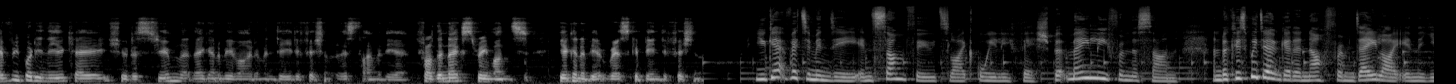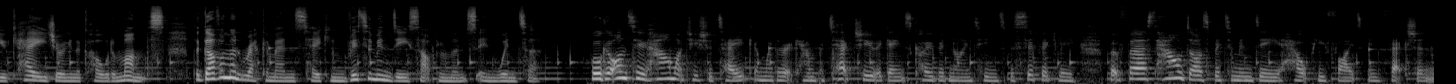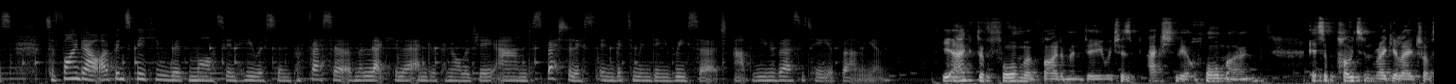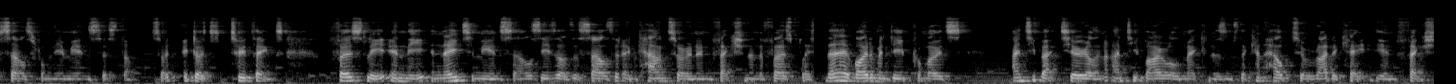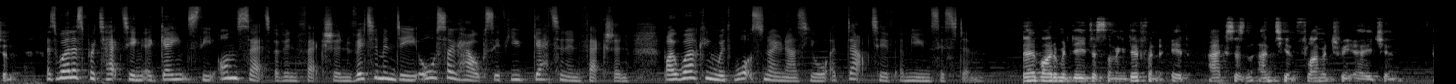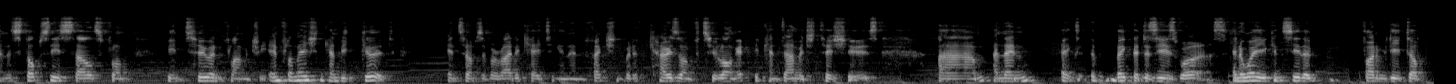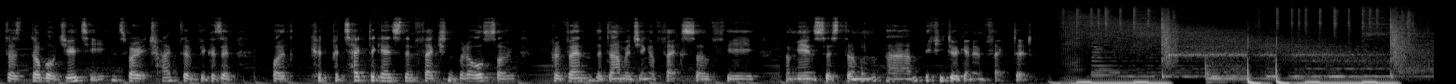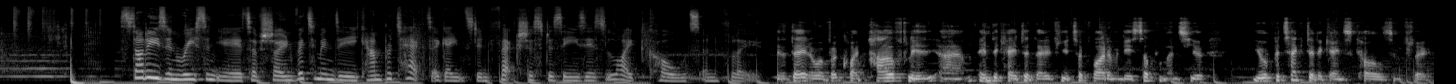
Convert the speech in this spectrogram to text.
everybody in the UK should assume that they're going to be vitamin D deficient at this time of the year. For the next three months, you're going to be at risk of being deficient. You get vitamin D in some foods like oily fish, but mainly from the sun. And because we don't get enough from daylight in the UK during the colder months, the government recommends taking vitamin D supplements in winter. We'll get on to how much you should take and whether it can protect you against COVID 19 specifically. But first, how does vitamin D help you fight infections? To find out, I've been speaking with Martin Hewison, Professor of Molecular Endocrinology and Specialist in Vitamin D Research at the University of Birmingham. The active form of vitamin D, which is actually a hormone, it's a potent regulator of cells from the immune system. So it does two things Firstly, in the innate immune cells, these are the cells that encounter an infection in the first place. There, vitamin D promotes antibacterial and antiviral mechanisms that can help to eradicate the infection. As well as protecting against the onset of infection, vitamin D also helps if you get an infection by working with what's known as your adaptive immune system. There, vitamin D does something different. It acts as an anti inflammatory agent and it stops these cells from being too inflammatory. Inflammation can be good in terms of eradicating an infection, but if it carries on for too long, it, it can damage tissues um, and then make the disease worse. In a way, you can see that vitamin D do- does double duty. It's very attractive because it both could protect against infection, but also prevent the damaging effects of the immune system um, if you do get infected. Studies in recent years have shown vitamin D can protect against infectious diseases like colds and flu. The data have quite powerfully um, indicated that if you took vitamin D supplements, you you were protected against colds and flu.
